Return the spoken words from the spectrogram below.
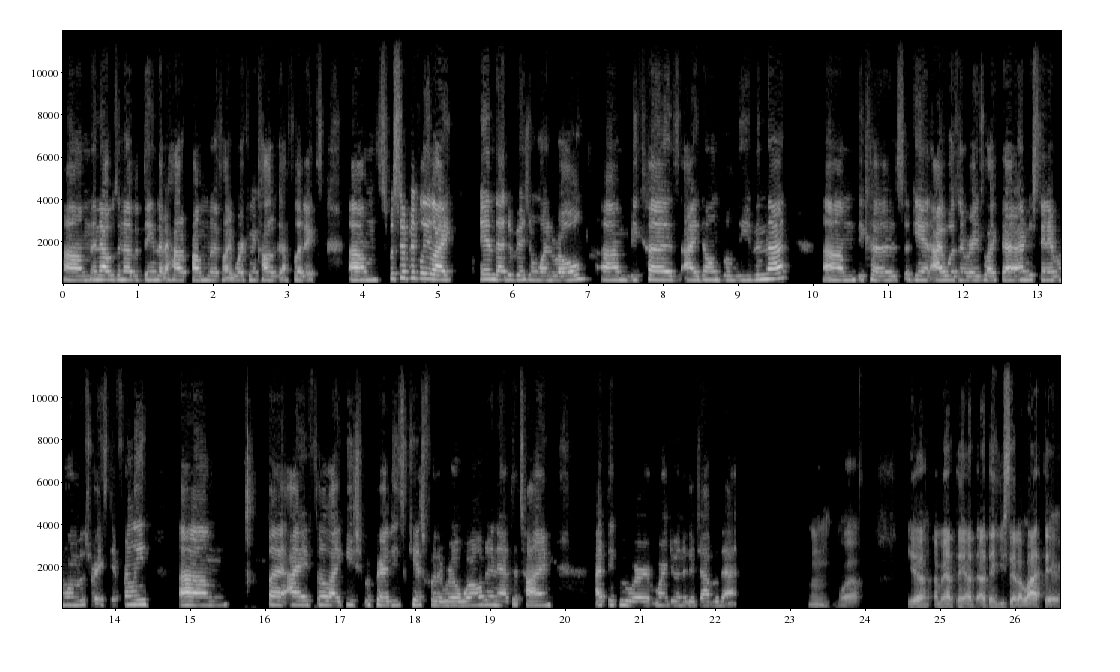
Um, and that was another thing that I had a problem with, like working in college athletics, um, specifically like in that Division One role, um, because I don't believe in that um, because again, I wasn't raised like that. I understand everyone was raised differently, um, but I feel like you should prepare these kids for the real world. And at the time, I think we were weren't doing a good job of that. Mm, wow. Yeah, I mean, I think I, I, think you said a lot there,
